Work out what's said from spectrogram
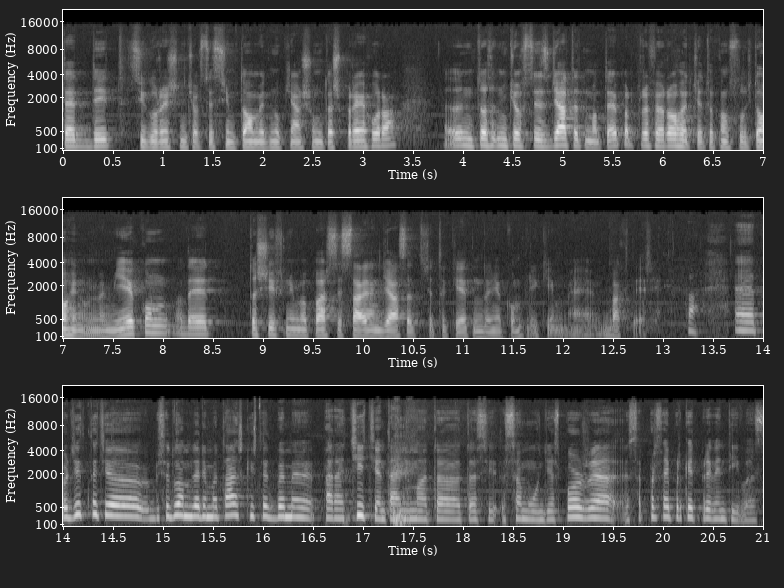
tetë ditë, sigurisht nëqoftëse simptomet nuk janë shumë të shprehura, nëqoftëse zgjatet më tepër, preferohet që të konsultohen me mjekun dhe të shihni më parë se sa janë gjasat që të ketë ndonjë komplikim me bakterie. Po. Për gjithë këtë që biseduam deri më tash kishte të bëjë me paraqitjen tani më të të sëmundjes, por për sa i përket preventivës,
